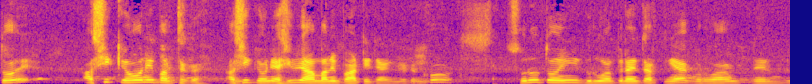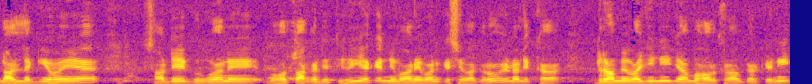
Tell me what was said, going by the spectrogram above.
ਤੋ ਅਸੀਂ ਕਿਉਂ ਨਹੀਂ ਪੰਥਕ? ਅਸੀਂ ਕਿਉਂ ਨਹੀਂ? ਅਸੀਂ ਵੀ ਆਮ ਆਦਮੀ ਪਾਰਟੀ ਚ ਹਾਂ। ਦੇਖੋ ਸ਼ੁਰੂ ਤੋਂ ਹੀ ਗੁਰੂਆਂ ਪੀਰਾਂ ਦੀ ਧਰਤੀਆਂ ਗੁਰੂਆਂ ਦੇ ਲੜ ਲੱਗੇ ਹੋਏ ਆ। ਸਾਡੇ ਗੁਰੂਆਂ ਨੇ ਬਹੁਤ ਤਾਕਤ ਦਿੱਤੀ ਹੋਈ ਹੈ ਕਿ ਨਿਮਾਣੇ ਬਣ ਕੇ ਸੇਵਾ ਕਰੋ। ਇਹਨਾਂ ਲਿਖਾਂ ਡਰਾਮੇਬਾਜ਼ੀ ਨਹੀਂ ਜਾਂ ਮਾਹੌਲ ਖਰਾਬ ਕਰਕੇ ਨਹੀਂ।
